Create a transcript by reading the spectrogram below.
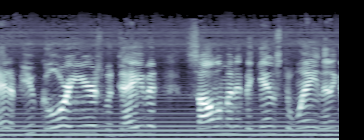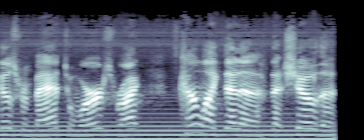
They had a few glory years with David. Solomon, it begins to wane, then it goes from bad to worse, right? It's kind of like that uh, that show, the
